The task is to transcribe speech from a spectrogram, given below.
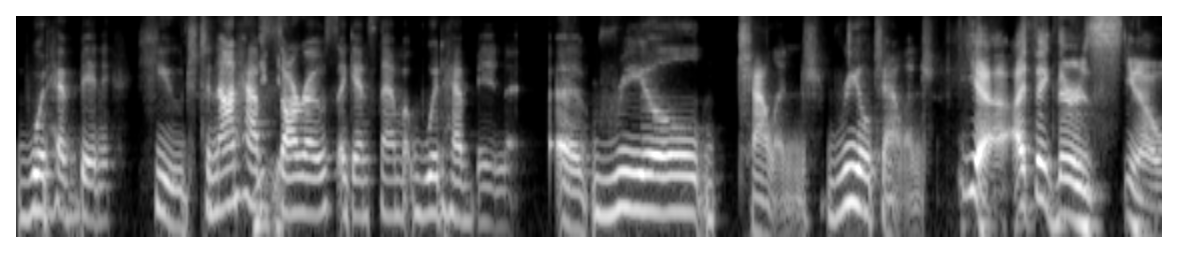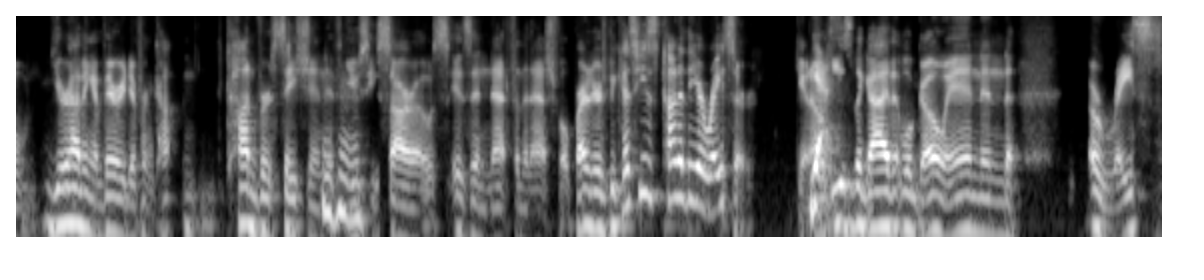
would have been huge. To not have yeah. Saros against them would have been a real challenge, real challenge. Yeah, I think there's, you know, you're having a very different co- conversation mm-hmm. if Juuse Saros is in net for the Nashville Predators because he's kind of the eraser. You know, yes. he's the guy that will go in and erase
